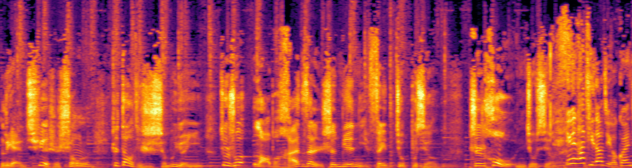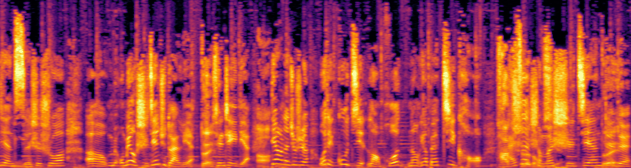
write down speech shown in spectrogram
脸确实瘦了，这到底是什么原因？就是说老婆孩子在你身边，你非就不行。之后你就行，因为他提到几个关键词是说，呃，我没有时间去锻炼，首先这一点。第二呢，就是我得顾及老婆能要不要忌口，孩子什么时间，对不对？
